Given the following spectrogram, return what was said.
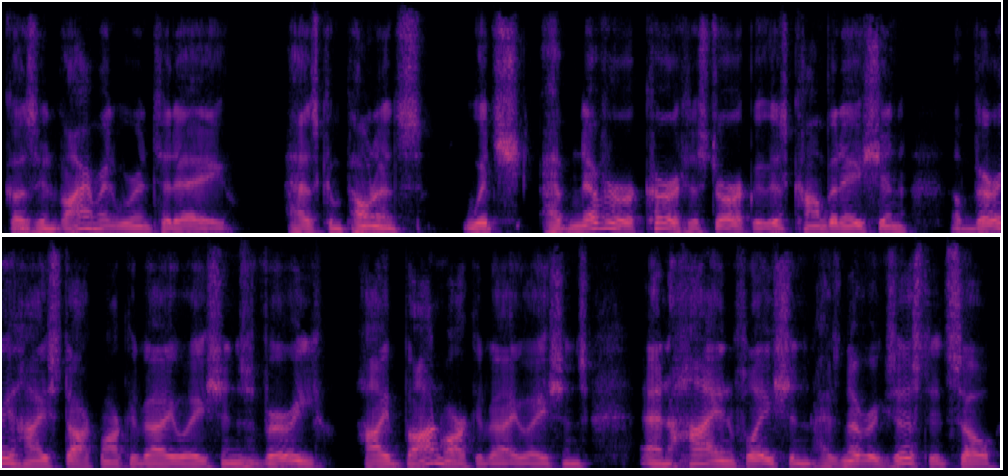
because the environment we're in today has components which have never occurred historically. This combination of very high stock market valuations, very high bond market valuations, and high inflation has never existed. So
